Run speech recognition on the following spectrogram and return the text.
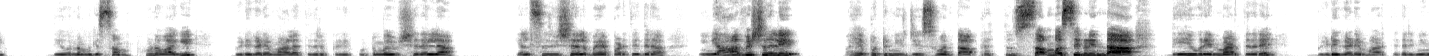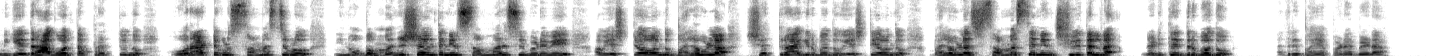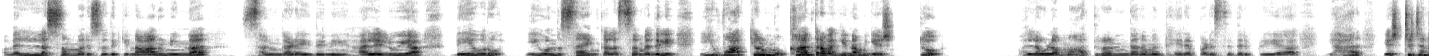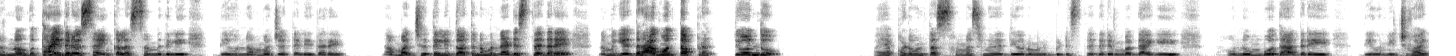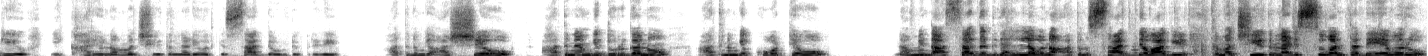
ದೇವರು ನಮಗೆ ಸಂಪೂರ್ಣವಾಗಿ ಬಿಡುಗಡೆ ಮಾಡತ್ತಿದ್ದಾರೆ ಪ್ರಿಯ ಕುಟುಂಬ ವಿಷಯದಲ್ಲ, ಕೆಲಸದ ವಿಷಯದಲ್ಲಿ ಭಯ ಪಡ್ತಿದ್ದೀರಾ ನೀವು ಯಾವ ವಿಷಯದಲ್ಲಿ ಭಯಪಟ್ಟು ನೀವು ಜೀವಿಸುವಂಥ ಪ್ರತಿಯೊಂದು ಸಮಸ್ಯೆಗಳಿಂದ ದೇವರು ಏನು ಮಾಡ್ತಿದ್ದಾರೆ? ಬಿಡುಗಡೆ ಮಾಡ್ತಿದ್ದಾರೆ. ನಿನಗೆ ಎದುರಾಗುವಂಥ ಪ್ರತಿಯೊಂದು ಹೋರಾಟಗಳು, ಸಮಸ್ಯೆಗಳು ನೀನು ಒಬ್ಬ ಮನುಷ್ಯ ಅಂತ ನೀನು ಸಮ್ಮರಿಸಿ ಬಿಡುವಿ. ಅವು ಎಷ್ಟೋ ಒಂದು ಬಲವುಳ್ಳ ಶತ್ರು ಆಗಿರ್ಬೋದು, ಎಷ್ಟೇ ಒಂದು ಬಲವುಳ್ಳ ಸಮಸ್ಯೆ ನಿನ್ನ ಜೀವಿತದಲ್ಲಿ ನಡೀತಾ ಇದ್ದಿರ್ಬೋದು. ಆದರೆ ಭಯ ಪಡಬೇಡ. ಅವೆಲ್ಲ ಸಮ್ಮರಿಸೋದಕ್ಕೆ ನಾನು ನಿನ್ನ ಸಂಗಡ ಇದ್ದೇನೆ. ಅಲ್ಲೆಲ್ಲೂಯ್ಯ ದೇವರು ಈ ಒಂದು ಸಾಯಂಕಾಲ ಸಮಯದಲ್ಲಿ ಈ ವಾಕ್ಯಗಳ ಮುಖಾಂತರವಾಗಿ ನಮಗೆ ಎಷ್ಟು ಬಲವುಳ್ಳ ಮಾತುಗಳಿಂದ ನಮ್ಮನ್ನು ಧೈರ್ಯಪಡಿಸ್ತಿದ್ದಾರೆ. ಪ್ರಿಯ, ಯಾರು, ಎಷ್ಟು ಜನರು ನಂಬುತ್ತಾ ಇದ್ದಾರೆ ಸಾಯಂಕಾಲ ಸಮಯದಲ್ಲಿ? ದೇವರು ನಮ್ಮ ಜೊತೆಲಿದ್ದಾರೆ. ನಮ್ಮ ಜೊತೆಲಿದ್ದು ಆತ ನಮ್ಮ ನಡೆಸ್ತಾ ಇದ್ದಾರೆ. ನಮಗೆ ಎದುರಾಗುವಂಥ ಪ್ರತಿಯೊಂದು ಭಯ ಪಡುವಂಥ ಸಮಸ್ಯೆಯಿಂದ ದೇವರು ನಮ್ಮನ್ನು ಬಿಡಿಸ್ತಾ ಇದ್ದಾರೆ ಎಂಬುದಾಗಿ ನಾವು ನಂಬೋದಾದರೆ ದೇವರು ನಿಜವಾಗಿಯೂ ಈ ಕಾರ್ಯವು ನಮ್ಮ ಜೀವಿತ ನಡೆಯೋದಕ್ಕೆ ಸಾಧ್ಯ ಉಂಟು ಪ್ರೇರಿ ಆತ ನಮಗೆ ಆಶ್ರಯವು ಆತ ನಮಗೆ ದುರ್ಗನು, ಆತ ನಮಗೆ ಕೋಟೆವು ನಮ್ಮಿಂದ ಅಸಾಧ್ಯದ ಎಲ್ಲವನ್ನು ಆತನು ಸಾಧ್ಯವಾಗಿ ನಮ್ಮ ಜೀವಿತ ನಡೆಸುವಂತ ದೇವರು.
